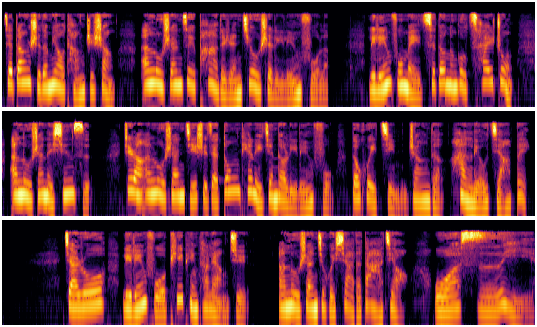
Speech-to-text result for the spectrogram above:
在当时的庙堂之上，安禄山最怕的人就是李林甫了。李林甫每次都能够猜中安禄山的心思，这让安禄山即使在冬天里见到李林甫，都会紧张的汗流浃背。假如李林甫批评他两句，安禄山就会吓得大叫：“我死矣！”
